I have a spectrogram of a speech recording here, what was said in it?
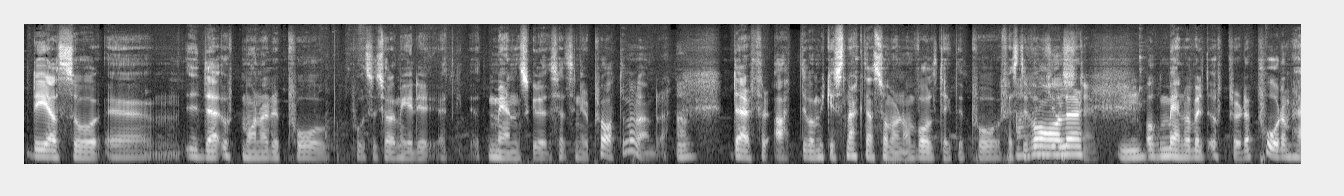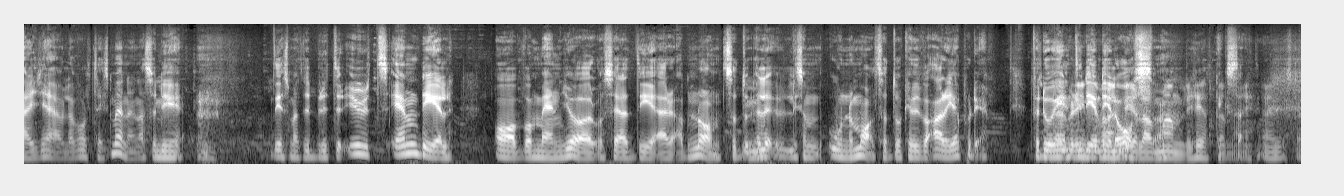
det är alltså, ehm, Ida uppmanade på, på sociala medier att, att män skulle sätta sig ner och prata med varandra. Ja. Därför att det var mycket snack den sommaren om våldtäkter på festivaler. Ah, just det. Mm. Och män var väldigt upprörda på de här jävla våldtäktsmännen. Alltså det, det är som att vi bryter ut en del av vad män gör och säger att det är abnormt, så att, Mm. eller liksom onormalt, så då kan vi vara arga på det. För då är Behöver inte det en del av oss. del av manligheten. Exakt. Nej. Ja.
